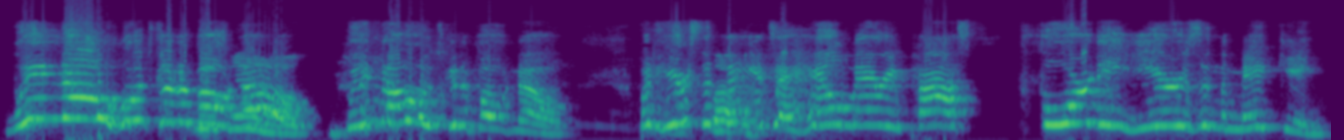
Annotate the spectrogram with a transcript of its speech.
we know who's going to vote no. We know who's going to vote no. But here's the but, thing it's a Hail Mary pass 40 years in the making.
